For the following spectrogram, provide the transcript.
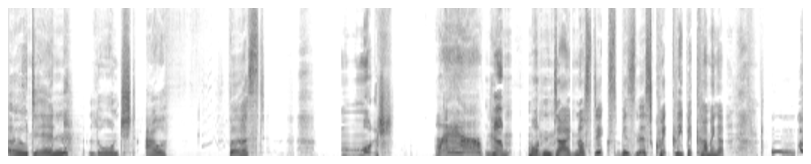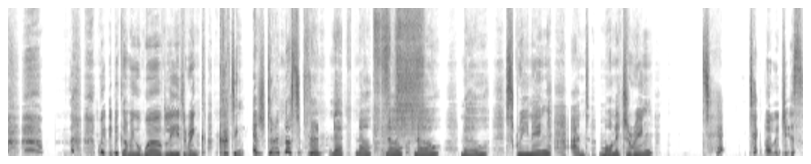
Odin launched our first um, modern diagnostics business, quickly becoming a quickly becoming a world leader in cutting edge diagnostics. No, no, no, no, no, no. Screening and monitoring te- technologies.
